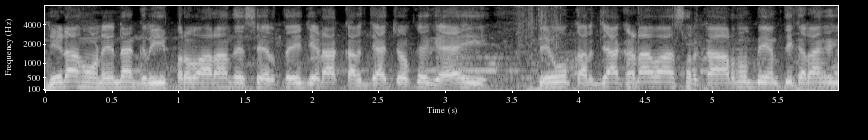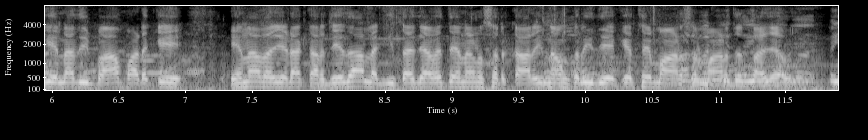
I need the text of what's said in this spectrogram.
ਜਿਹੜਾ ਹੁਣ ਇਹਨਾਂ ਗਰੀਬ ਪਰਿਵਾਰਾਂ ਦੇ ਸਿਰ ਤੇ ਜਿਹੜਾ ਕਰਜ਼ਾ ਚੁੱਕ ਕੇ ਗਏ ਸੀ ਤੇ ਉਹ ਕਰਜ਼ਾ ਖੜਾ ਵਾ, ਸਰਕਾਰ ਨੂੰ ਬੇਨਤੀ ਕਰਾਂਗੇ ਕਿ ਇਹਨਾਂ ਦੀ ਬਾਹ ਫੜ ਕੇ ਇਹਨਾਂ ਦਾ ਜਿਹੜਾ ਕਰਜ਼ੇ ਦਾ ਹੱਲ ਕੀਤਾ ਜਾਵੇ ਤੇ ਇਹਨਾਂ ਨੂੰ ਸਰਕਾਰੀ ਨੌਕਰੀ ਦੇ ਕੇ ਇੱਥੇ ਮਾਣ ਸਨਮਾਨ ਦਿੱਤਾ ਜਾਵੇ।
